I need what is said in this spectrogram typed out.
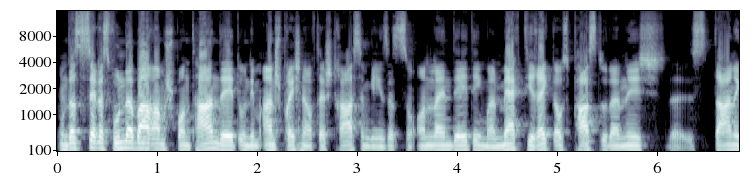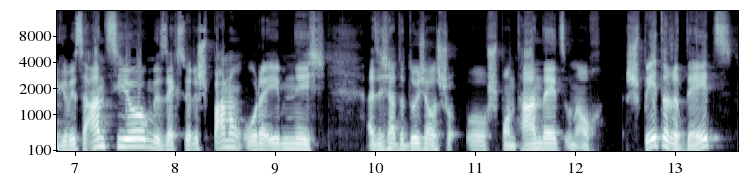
Und das ist ja das Wunderbare am Spontan-Date und dem Ansprechen auf der Straße im Gegensatz zum Online-Dating. Man merkt direkt, ob es passt oder nicht. Ist da eine gewisse Anziehung, eine sexuelle Spannung oder eben nicht. Also ich hatte durchaus auch Spontan-Dates und auch spätere Dates,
